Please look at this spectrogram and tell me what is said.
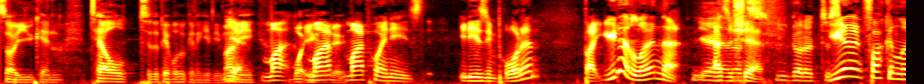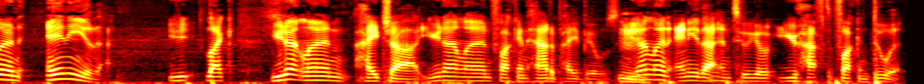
so you can tell to the people who are going to give you money yeah, my what you're my going to do. my point is, it is important, but you don't learn that Yeah, as a chef. you gotta just- you don't fucking learn any of that. You like. You don't learn HR. You don't learn fucking how to pay bills. Mm. You don't learn any of that until you you have to fucking do it.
